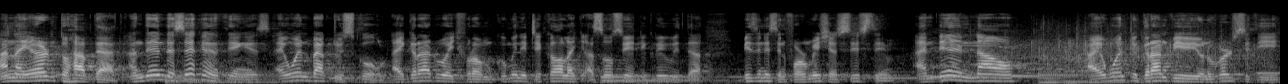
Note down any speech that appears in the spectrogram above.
and I earned to have that. And then the second thing is, I went back to school. I graduated from community college, associate degree with the business information system. And then now, I went to Grandview University.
